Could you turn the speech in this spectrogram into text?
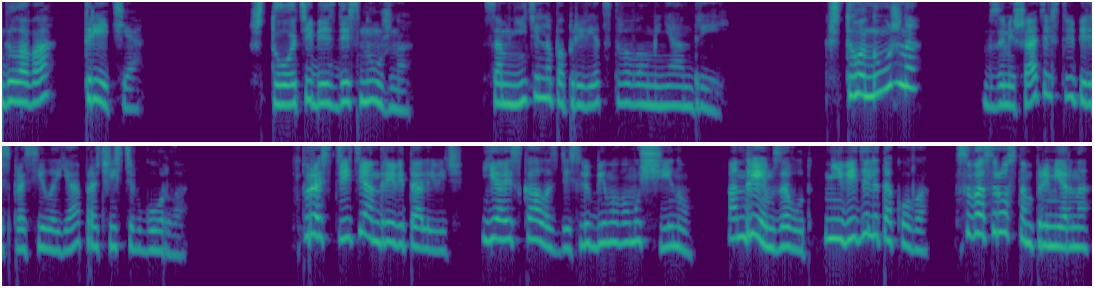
Глава третья. «Что тебе здесь нужно?» Сомнительно поприветствовал меня Андрей. «Что нужно?» В замешательстве переспросила я, прочистив горло. «Простите, Андрей Витальевич, я искала здесь любимого мужчину. Андреем зовут, не видели такого? С вас ростом примерно».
